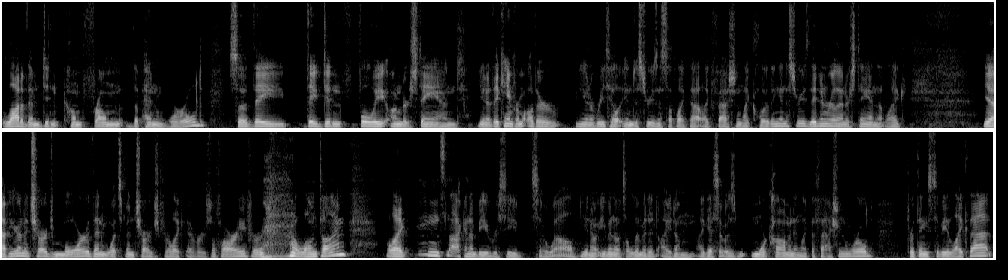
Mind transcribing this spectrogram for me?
A lot of them didn't come from the pen world, so they they didn't fully understand. You know, they came from other you know retail industries and stuff like that, like fashion, like clothing industries. They didn't really understand that like yeah, if you're going to charge more than what's been charged for like ever Safari for a long time, like it's not going to be received so well. You know, even though it's a limited item, I guess it was more common in like the fashion world for things to be like that.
